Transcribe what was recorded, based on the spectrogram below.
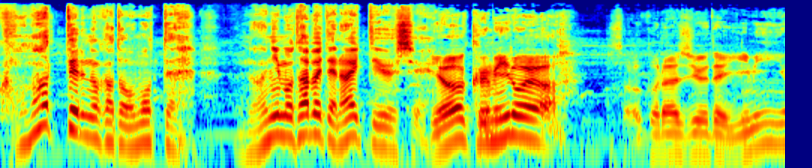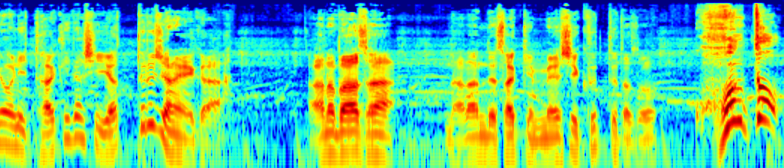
困ってるのかと思って何も食べてないって言うし。よく見ろよ。そこら中で移民用に炊き出しやってるじゃねえか。あのばあさん並んでさっき飯食ってたぞ。本当？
